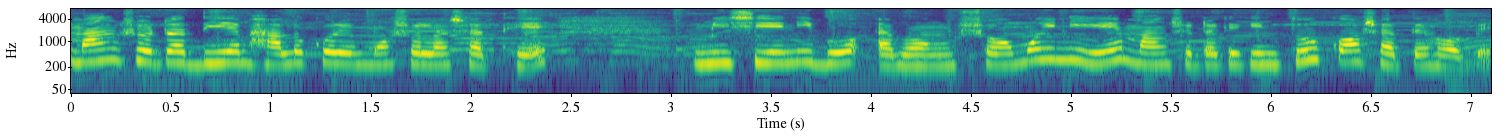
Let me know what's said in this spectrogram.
মাংসটা দিয়ে ভালো করে মশলার সাথে মিশিয়ে নিব এবং সময় নিয়ে মাংসটাকে কিন্তু কষাতে হবে।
